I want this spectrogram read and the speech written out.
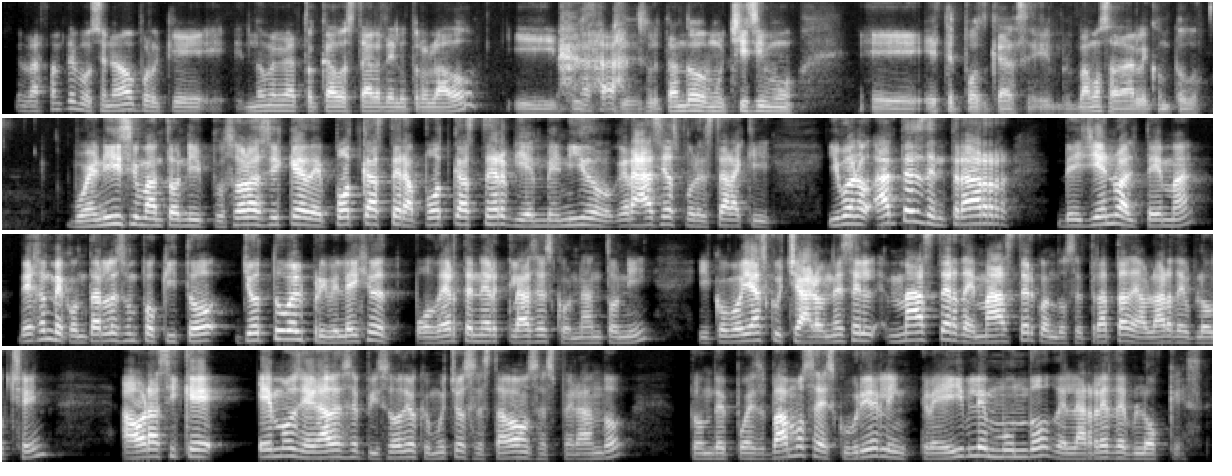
Bastante emocionado porque no me había tocado estar del otro lado y pues, disfrutando muchísimo eh, este podcast. Eh, pues, vamos a darle con todo. Buenísimo, Anthony. Pues ahora sí que de podcaster a podcaster, bienvenido. Gracias por estar aquí. Y bueno, antes de entrar de lleno al tema, déjenme contarles un poquito. Yo tuve el privilegio de poder tener clases con Anthony y como ya escucharon, es el máster de máster cuando se trata de hablar de blockchain. Ahora sí que hemos llegado a ese episodio que muchos estábamos esperando, donde pues vamos a descubrir el increíble mundo de la red de bloques.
